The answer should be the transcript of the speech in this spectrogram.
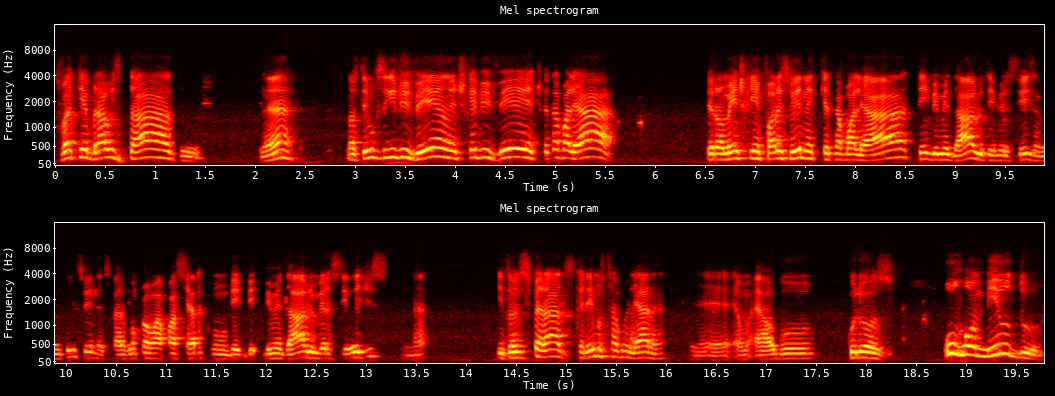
tu vai quebrar o estado, né? Nós temos que seguir vivendo, a gente quer viver, a gente quer trabalhar. Geralmente quem fala isso aí, né, que quer trabalhar, tem BMW, tem Mercedes, não tem isso aí, né? Os caras vão para uma passeada com BMW, Mercedes, né? e estão desesperados, queremos trabalhar, né? É, é, é, algo curioso. O Romildo,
